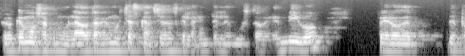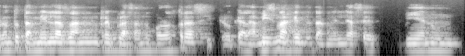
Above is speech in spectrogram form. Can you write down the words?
creo que hemos acumulado también muchas canciones que la gente le gusta ver en vivo, pero de, de, pronto también las van reemplazando por otras y creo que a la misma gente también le hace bien un,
